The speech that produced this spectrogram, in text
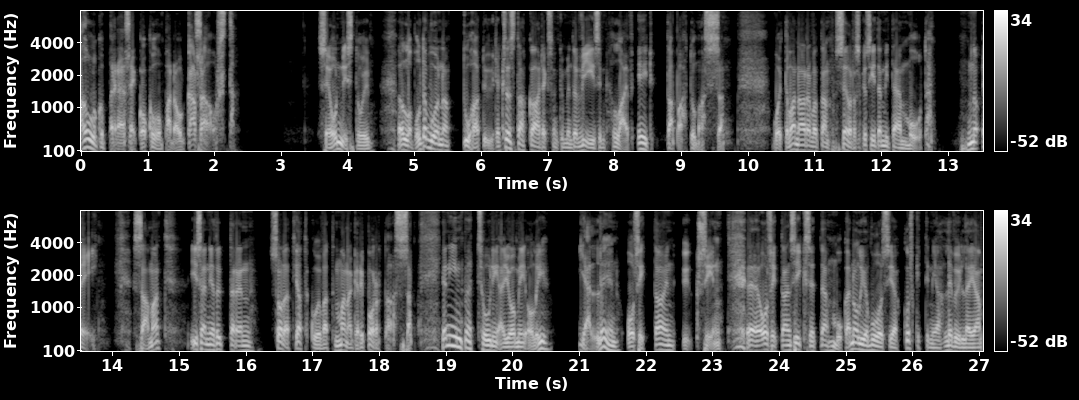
alkuperäisen kokoonpanon kasausta. Se onnistui lopulta vuonna 1985 Live Aid-tapahtumassa. Voitte vaan arvata, seurasiko siitä mitään muuta. No ei. Samat isän ja tyttären sodat jatkuivat manageriportaassa. Ja niinpä Tony Ajomi oli jälleen osittain yksin. Osittain siksi, että mukana oli jo vuosia koskittimia levyillä ja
